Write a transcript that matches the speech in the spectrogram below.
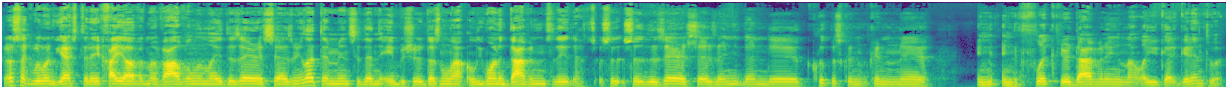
just like we learned yesterday, Chayavim Avalval and the Zera says, when you let them in, so then the Abishur doesn't want to daven, so, they, so, so the Zera says, then then the Klippus can can uh, in, inflict your davening and not let you get get into it.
